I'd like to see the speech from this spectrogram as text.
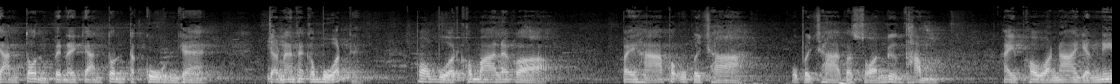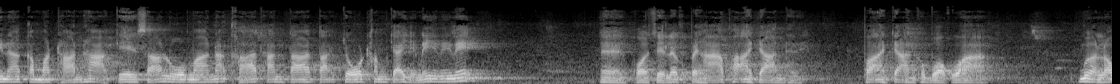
จารย์ต้น เป็นอาจารย์ต้นตระกูลแค่จากนั้นท่านก็บวชพอบวชเข้ามาแล้วก็ไปหาพระอุปชา อุปชาก็สอนเรื่องธรรม ให้ภาวนาอย่างนี้นะ กรรมฐานห้าเกสาโลมานะขาทันตาตะโจทำใจอย่างนี้นี่นี่เออพอเสร็จแล้วก็ไปหาพระอาจารย์เลยพระอาจารย์เขาบอกว่า เมื่อเรา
